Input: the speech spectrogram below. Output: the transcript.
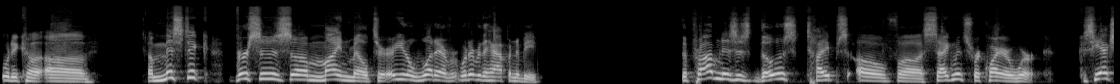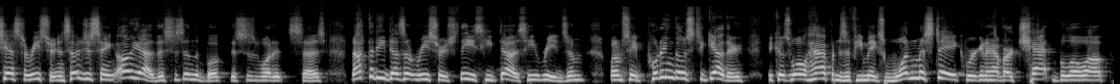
what do you call? Uh, a mystic versus a mind melter, or you know whatever, whatever they happen to be. The problem is, is those types of uh, segments require work because he actually has to research instead of just saying, "Oh yeah, this is in the book. This is what it says." Not that he doesn't research these; he does. He reads them. But I'm saying putting those together because what will happen is if he makes one mistake, we're going to have our chat blow up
